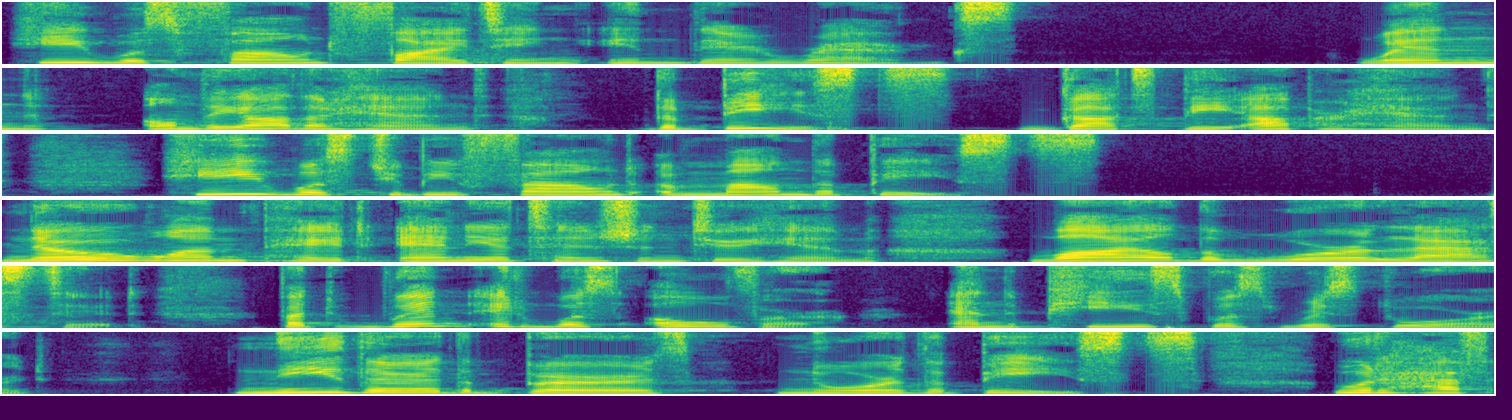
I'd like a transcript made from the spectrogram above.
he was found fighting in their ranks. When, on the other hand, the beasts got the upper hand, he was to be found among the beasts. No one paid any attention to him while the war lasted, but when it was over and peace was restored, neither the birds nor the beasts would have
